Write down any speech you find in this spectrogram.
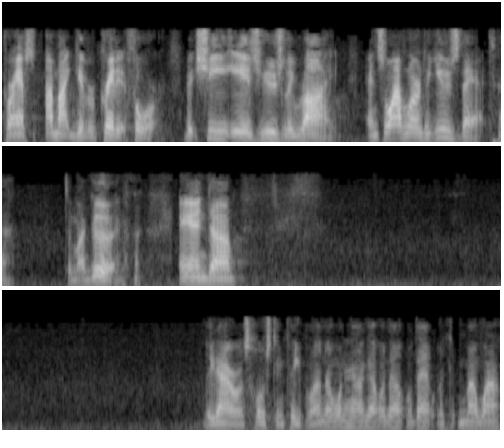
perhaps I might give her credit for. But she is usually right. And so I've learned to use that to my good. And uh, lead hour was hosting people. I don't wonder how I got without with that, with my wife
